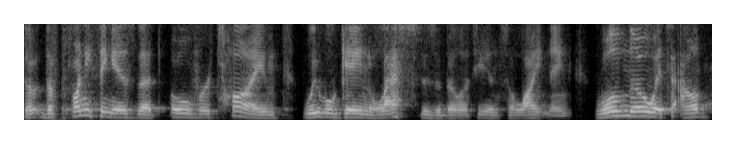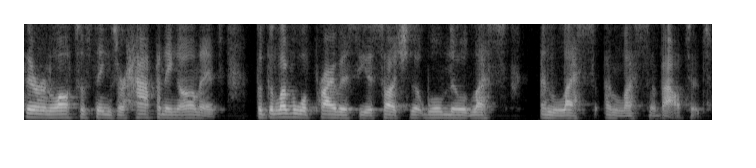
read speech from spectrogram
the, the funny thing is that over time, we will gain less visibility into Lightning. We'll know it's out there and lots of things are happening on it, but the level of privacy is such that we'll know less and less and less about it.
